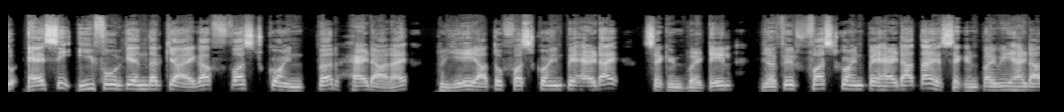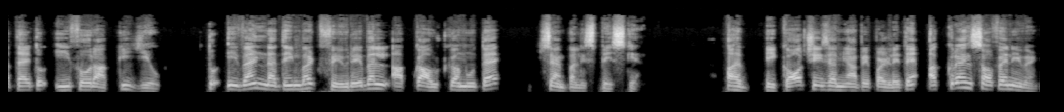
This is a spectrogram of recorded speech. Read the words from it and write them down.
तो ऐसी ई e फोर के अंदर क्या आएगा? फ़र्स्ट कॉइन पर हेड आ रहा है। तो ये या तो फ़र्स्ट कॉइन पे हेड आए सेकंड पर टेल या फिर फ़र्स्ट कॉइन पे हेड आता है सेकंड पर भी हेड आता है तो ई e फोर आपकी ये हो। तो इवेंट नथिंग बट फेवरेबल आपका आउटकम होता है। सैंपल स्पेस के। अब एक और चीज़ हम यहाँ पे पढ़ लेते हैं अक्रेंस ऑफ़ एन इवेंट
